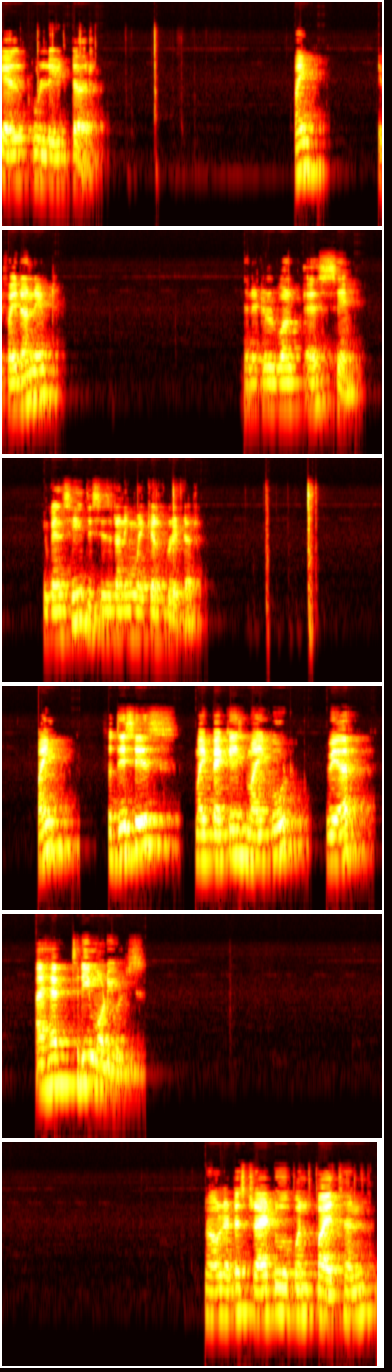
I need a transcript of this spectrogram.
calculator. Fine. If I run it then it will work as same. You can see this is running my calculator. Fine. So this is my package my code where I have three modules. Now let us try to open python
